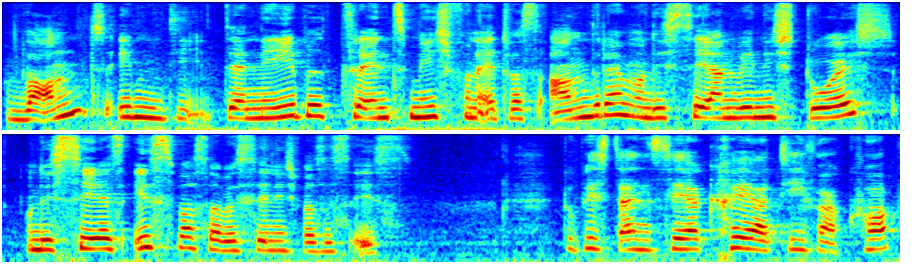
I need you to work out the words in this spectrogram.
Wand, eben die, der Nebel trennt mich von etwas anderem und ich sehe ein wenig durch und ich sehe, es ist was, aber ich sehe nicht, was es ist. Du bist ein sehr kreativer Kopf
